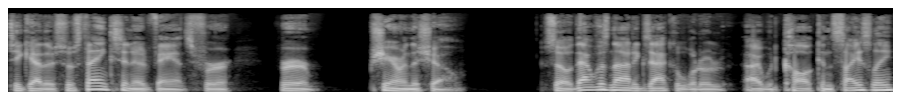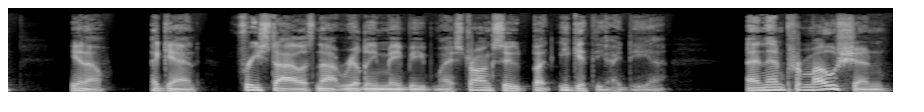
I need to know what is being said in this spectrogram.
together. So thanks in advance for for sharing the show. So that was not exactly what I would call concisely. You know, again, freestyle is not really maybe my strong suit, but you get the idea. And then promotion.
